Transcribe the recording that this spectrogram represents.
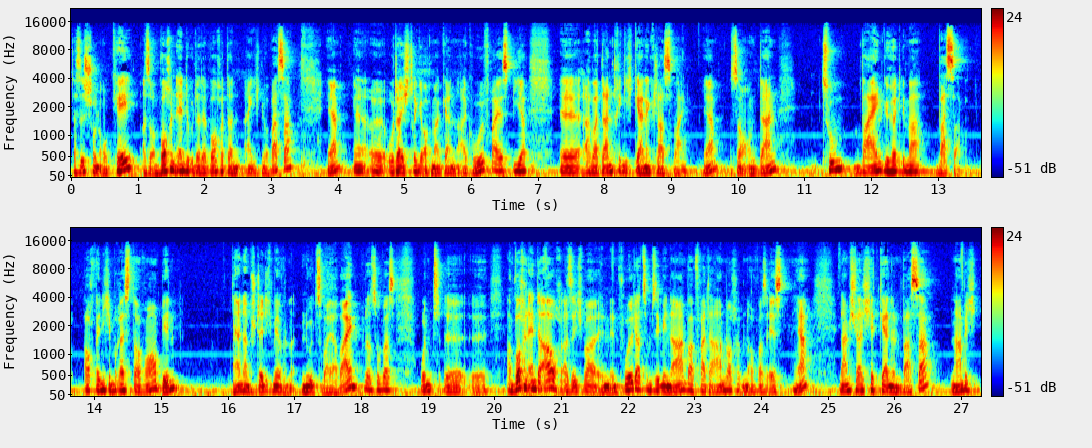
Das ist schon okay. Also am Wochenende oder der Woche dann eigentlich nur Wasser. Ja? Äh, oder ich trinke auch mal gerne ein alkoholfreies Bier. Äh, aber dann trinke ich gerne ein Glas Wein. Ja? So, und dann zum Wein gehört immer Wasser. Auch wenn ich im Restaurant bin, ja, dann bestelle ich mir 0,2er Wein oder sowas. Und äh, äh, am Wochenende auch. Also ich war in, in Fulda zum Seminar, war Freitagabend noch, noch was essen. Ja? Dann habe ich gesagt, ich hätte gerne ein Wasser. Dann habe ich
